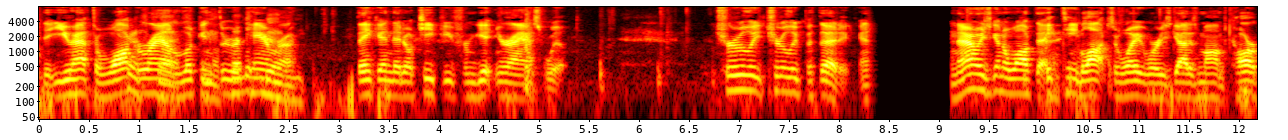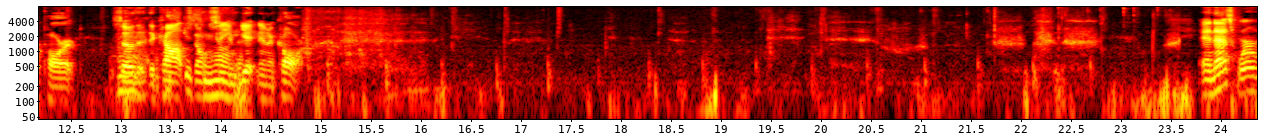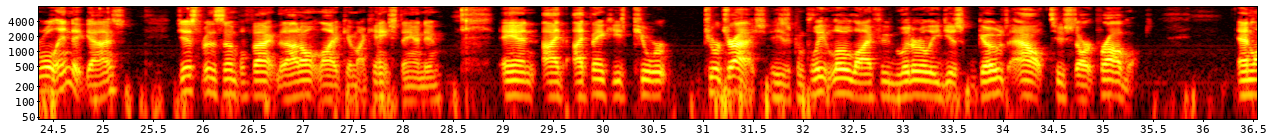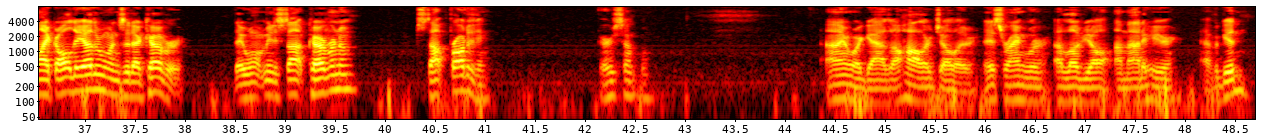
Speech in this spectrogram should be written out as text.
that you have to walk around looking through a camera building. thinking that it'll keep you from getting your ass whipped. Truly, truly pathetic. And now he's going to walk the 18 blocks away where he's got his mom's car parked so All that the cops don't see him getting in a car. And that's where we'll end it, guys. Just for the simple fact that I don't like him, I can't stand him, and I I think he's pure pure trash. He's a complete lowlife who literally just goes out to start problems. And like all the other ones that I covered, they want me to stop covering them. Stop frauditing. Very simple. Anyway, guys, I'll holler at y'all later. It's Wrangler. I love y'all. I'm out of here. Have a good.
